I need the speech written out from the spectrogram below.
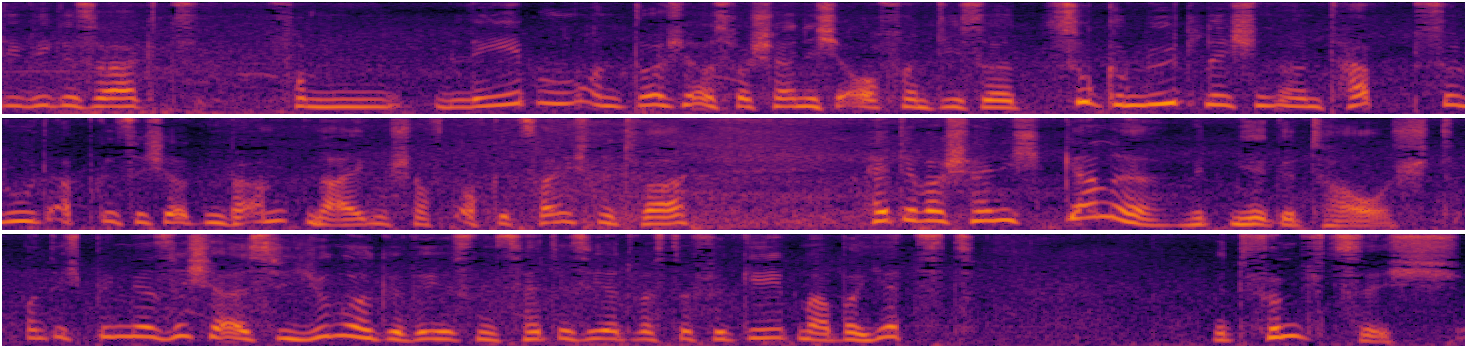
die wie gesagt vom Leben und durchaus wahrscheinlich auch von dieser zu gemütlichen und absolut abgesicherten Beamteneigenschaft auch gezeichnet war, hätte wahrscheinlich gerne mit mir getauscht. Und ich bin mir sicher, als sie jünger gewesen ist, hätte sie etwas dafür gegeben. Aber jetzt, mit 50,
